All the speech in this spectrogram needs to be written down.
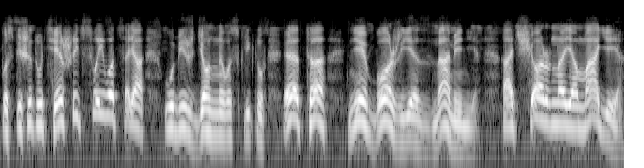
поспешит утешить своего царя, убежденно воскликнув «Это не божье знамение, а черная магия!»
